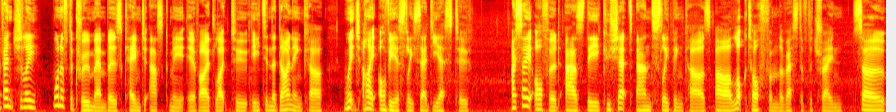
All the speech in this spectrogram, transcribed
Eventually, one of the crew members came to ask me if I'd like to eat in the dining car, which I obviously said yes to. I say offered as the couchette and sleeping cars are locked off from the rest of the train, so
